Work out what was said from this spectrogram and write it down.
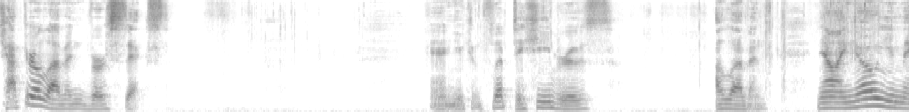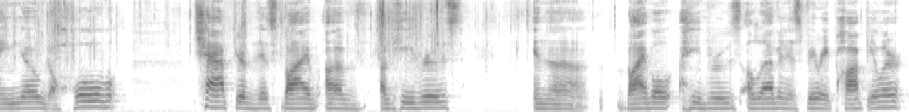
chapter 11, verse 6. And you can flip to Hebrews 11. Now, I know you may know the whole chapter of this Bible of, of Hebrews in the Bible. Hebrews 11 is very popular.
